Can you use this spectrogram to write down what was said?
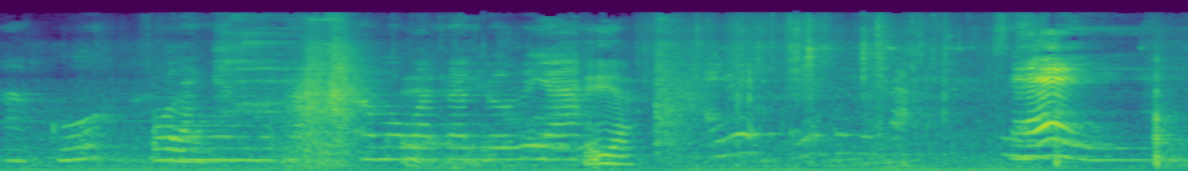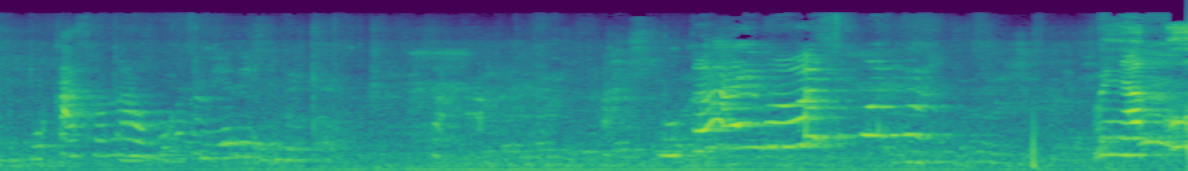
Aku pengen buka sama Watan dulu ya. Iya. Ayo. Hey. Buka sana, buka sendiri. Buka Aimo semuanya. Punya aku.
